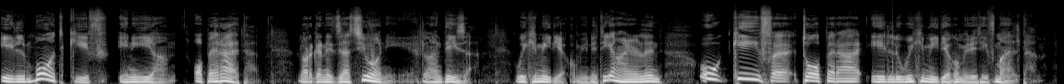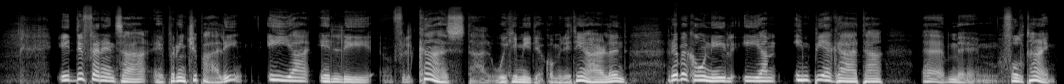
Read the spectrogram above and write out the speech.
il-mod kif inija operata l-organizzazzjoni irlandiża Wikimedia Community Ireland u kif topera il-Wikimedia Community f'Malta. Id-differenza prinċipali hija illi fil-każ tal-Wikimedia Community Ireland, Rebecca O'Neill hija impjegata um, full-time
